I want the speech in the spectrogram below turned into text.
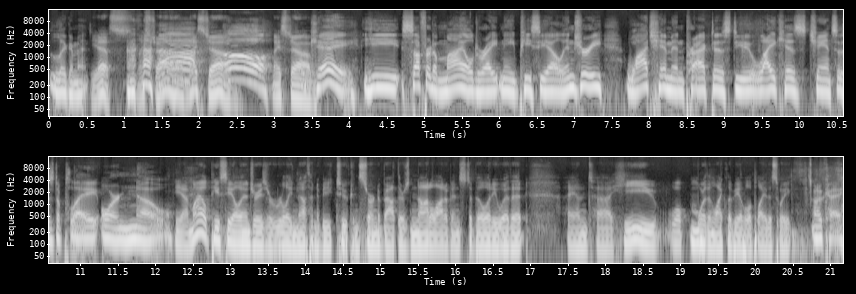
ligament. Yes, nice job, nice job, Oh, nice job. Okay. He suffered a mild right knee PCL injury. Watch him in practice. Do you like his chances to play or no? Yeah, mild PCL injuries are really nothing to be too concerned about. There's not a lot of instability with it. And uh, he will more than likely be able to play this week. Okay.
